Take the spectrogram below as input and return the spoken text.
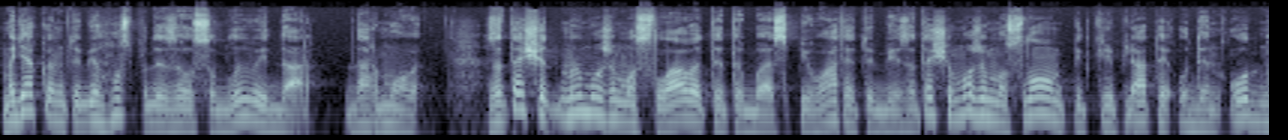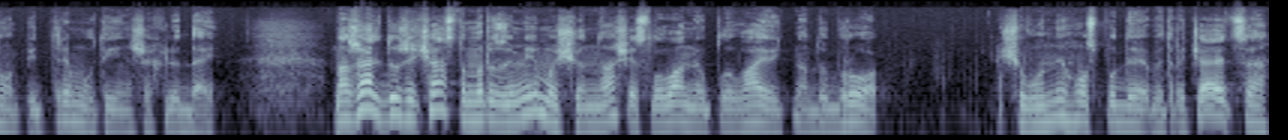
Ми дякуємо Тобі, Господи, за особливий дар, дар мови, за те, що ми можемо славити Тебе, співати Тобі, за те, що можемо словом підкріпляти один одного, підтримувати інших людей. На жаль, дуже часто ми розуміємо, що наші слова не впливають на добро, що вони, Господи, витрачаються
